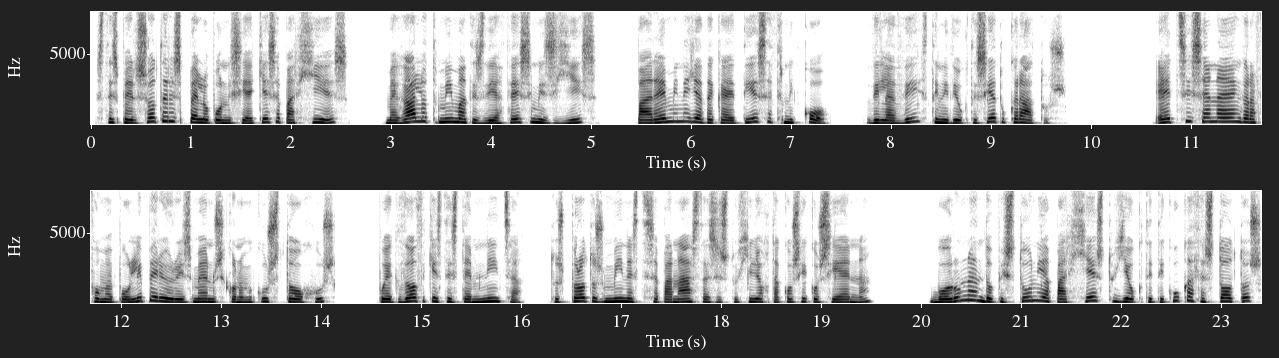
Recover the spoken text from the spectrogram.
Στις περισσότερες πελοποννησιακές επαρχίες, μεγάλο τμήμα της διαθέσιμης γης παρέμεινε για δεκαετίες εθνικό, δηλαδή στην ιδιοκτησία του κράτους. Έτσι, σε ένα έγγραφο με πολύ περιορισμένους οικονομικούς στόχους, που εκδόθηκε στη Στεμνίτσα τους πρώτους μήνες της Επανάστασης του 1821, μπορούν να εντοπιστούν οι απαρχές του γεωκτητικού καθεστώτος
